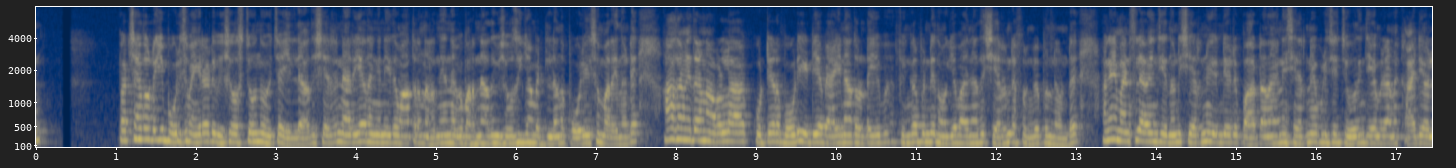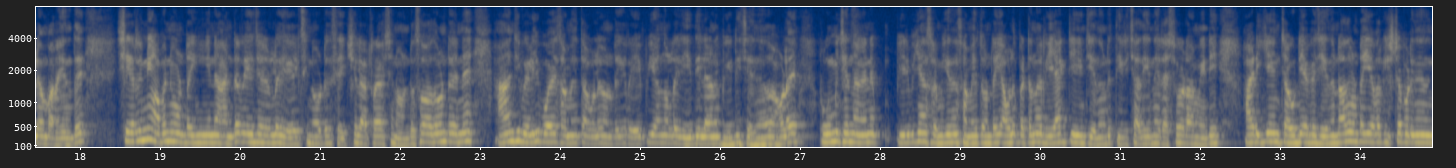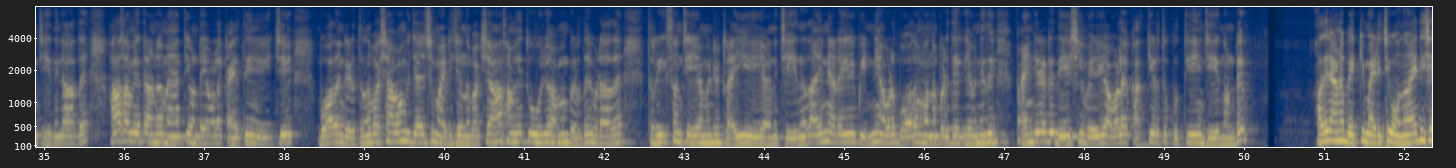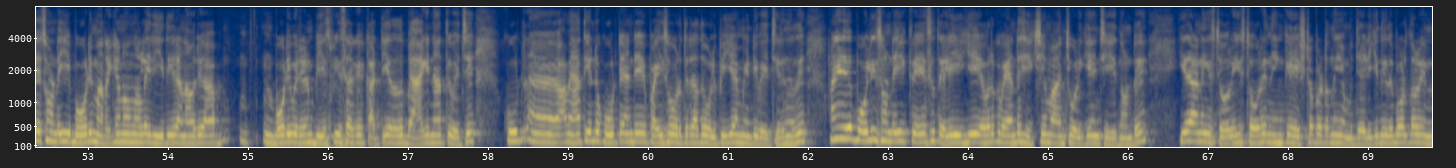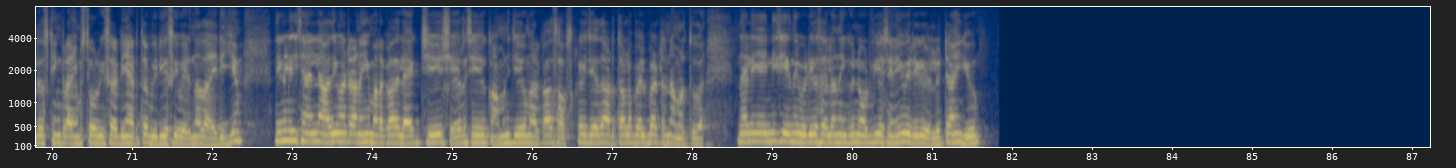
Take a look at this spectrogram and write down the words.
പക്ഷേ അതുകൊണ്ട് ഈ പോലീസ് ഭയങ്കരമായിട്ട് വിശ്വസിച്ചോ എന്ന് വെച്ചാൽ ഇല്ല. അത് ഷെറിന് അറിയാതെ എങ്ങനെ ഇത് മാത്രം നടന്നതെന്നൊക്കെ പറഞ്ഞാൽ അത് വിശ്വസിക്കാൻ പറ്റില്ല എന്ന് പോലീസും പറയുന്നുണ്ട്. ആ സമയത്താണ് അവളുടെ ആ കുട്ടിയുടെ ബോഡി കിട്ടിയ ബാഗിനകത്തുണ്ട് ഈ ഫിംഗർ പ്രിന്റ് നോക്കിയപ്പോൾ അതിനകത്ത് ഷെറിന്റെ ഫിംഗർ പ്രിന്റ് ഉണ്ട്. അങ്ങനെ മനസ്സിലാവുകയും ചെയ്യുന്നുണ്ട്. ഷെറിനും ഇതിന്റെ ഒരു പാർട്ടാണ് അങ്ങനെ ഷെറിനെ വിളിച്ച് ചോദ്യം ചെയ്യുമ്പോഴാണ് കാര്യമെല്ലാം പറയുന്നത്. ഷെറിനും അവനും ഉണ്ടെങ്കിൽ ഇങ്ങനെ അണ്ടർ ഏജ് ആയിട്ടുള്ള ഗേൾസിനോട് സെക്ഷൽ അട്രാക്ഷൻ ഉണ്ട്. സോ അതുകൊണ്ട് തന്നെ ആഞ്ചി വെളിയിൽ പോയ സമയത്ത് അവളെ ഉണ്ടെങ്കിൽ റേപ്പ് ചെയ്യാന്നുള്ള രീതിയിലാണ് വീട്ടിൽ ചെയ്യുന്നത് അവളെ റൂമിൽ ചെന്ന് അങ്ങനെ പീഡിപ്പിക്കാൻ ശ്രമിക്കുന്ന സമയത്തുണ്ടെങ്കിൽ അവൾ പെട്ടെന്ന് റിയാക്ട് ചെയ്യുകയും ചെയ്യുന്നുണ്ട്. തിരിച്ച് അതിൽ നിന്ന് രക്ഷപ്പെടാൻ വേണ്ടി അടിക്കുകയും ചവിട്ടിയൊക്കെ ചെയ്യുന്നുണ്ട്. അതുകൊണ്ട് അവർക്ക് ഇഷ്ടപ്പെടുന്നതൊന്നും ചെയ്യുന്നില്ലാതെ ആ സമയത്താണ് മാത്യു ഉണ്ടെങ്കിൽ അവളെ കഴുത്തി ഇഴിച്ച് ബോധം കെടുത്തുന്നത്. പക്ഷേ അവൻ വിചാരിച്ച് മരിച്ചെന്ന്. പക്ഷേ ആ സമയത്ത് പോലും അവൻ വെറുതെ വിടാതെ ത്രീസം ചെയ്യാൻ വേണ്ടി ട്രൈ ചെയ്യുകയാണ് ചെയ്യുന്നത്. അതിനിടയിൽ പിന്നെ അവൾ ബോധം വന്നപ്പോഴത്തേക്ക് അവനിത് ഭയങ്കരമായിട്ട് ദേഷ്യം വരികയും അവളെ കത്തിയെടുത്ത് കുത്തുകയും ചെയ്യുന്നുണ്ട്. അതിലാണ് ബെക്കി മരിച്ചു പോകുന്നത്. അതിന് ശേഷം ഉണ്ട് ഈ ബോഡി മറിക്കണമെന്നുള്ള രീതിയിലാണ് അവർ ആ ബോഡി മുഴുവൻ പീസ് പീസാക്കി കട്ട് ചെയ്തത് ബാഗിനകത്ത് വെച്ച് കൂട്ട് മാത്യുവിന്റെ കൂട്ടുകാരന്റെ പൈസ കൊടുത്തിട്ട് അത് ഒളിപ്പിക്കാൻ വേണ്ടി വെച്ചിരുന്നത്. അങ്ങനെ ഇത് പോലീസ് ഉണ്ട് ഈ കേസ് തെളിയിക്കുകയും അവർക്ക് വേണ്ട ശിക്ഷയും വാങ്ങിച്ചു കൊടുക്കുകയും ചെയ്യുന്നുണ്ട്. ഇതാണ് ഈ സ്റ്റോറി. ഈ സ്റ്റോറി നിങ്ങൾക്ക് ഇഷ്ടപ്പെട്ടെന്ന് ഞാൻ വിചാരിക്കുന്നു. ഇതുപോലത്തെ ഇൻട്രസ്റ്റിംഗ് ക്രൈം സ്റ്റോറീസ് ആയിട്ട് ഞാൻ അടുത്ത വീഡിയോസ് വരുന്നതായിരിക്കും. നിങ്ങൾ ഈ ചാനൽ ആദ്യമായിട്ടാണെങ്കിൽ മറക്കാതെ ലൈക്ക് ചെയ്യുക ഷെയർ ചെയ്യുക കമന്റ് ചെയ്യുക മറക്കാതെ സബ്സ്ക്രൈബ് ചെയ്ത് അടുത്തുള്ള ബെൽ ബട്ടൺ അമർത്തുക. എന്നാലും ഞാൻ ഇനി ചെയ്യുന്ന വീഡിയോസ് എല്ലാം നിങ്ങൾക്ക് നോട്ടിഫിക്കേഷൻ വരികയുള്ളൂ താങ്ക് യു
